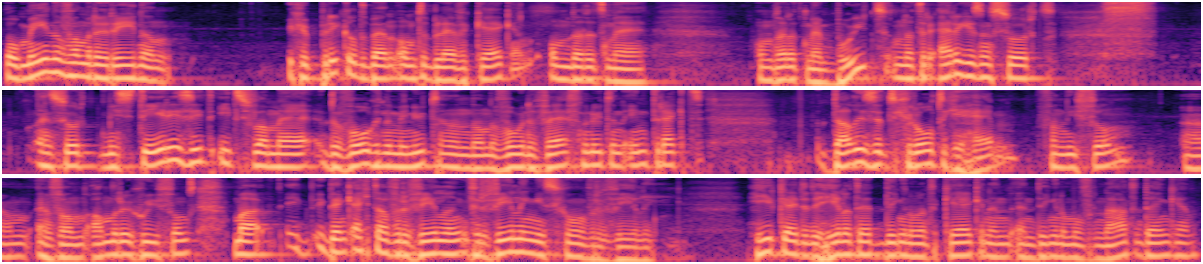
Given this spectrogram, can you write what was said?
om een of andere reden geprikkeld ben om te blijven kijken, omdat het mij, omdat het mij boeit, omdat er ergens een soort, een soort mysterie zit, iets wat mij de volgende minuut en dan de volgende vijf minuten intrekt. Dat is het grote geheim van die film. Ehm, en van andere goede films. Maar ik, ik denk echt dat verveling, verveling is gewoon verveling. Hier krijg je de hele tijd dingen om naar te kijken en, en dingen om over na te denken.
